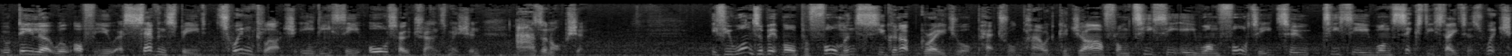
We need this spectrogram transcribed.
your dealer will offer you a 7 speed twin clutch EDC auto transmission as an option. If you want a bit more performance, you can upgrade your petrol powered Kadjar from TCE 140 to TCE 160 status, which,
